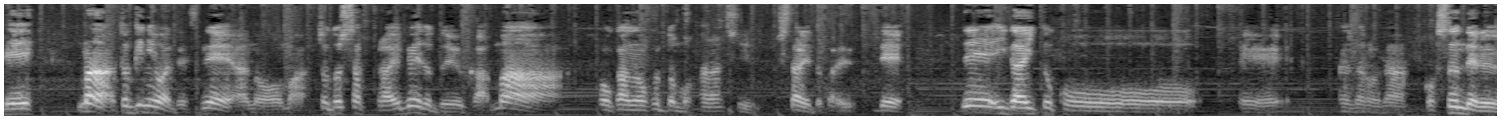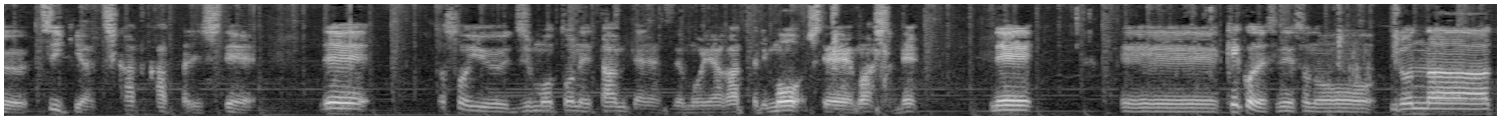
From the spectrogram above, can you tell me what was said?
で、まあ、時にはですね、あの、まあ、ちょっとしたプライベートというか、まあ、他のことも話したりとかで、で、意外とこう、えー、なんだろうな、こう住んでる地域が近かったりして、で、そういう地元ネタみたいなやつで盛り上がったりもしてましたね。で、えー、結構ですね、その、いろんな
